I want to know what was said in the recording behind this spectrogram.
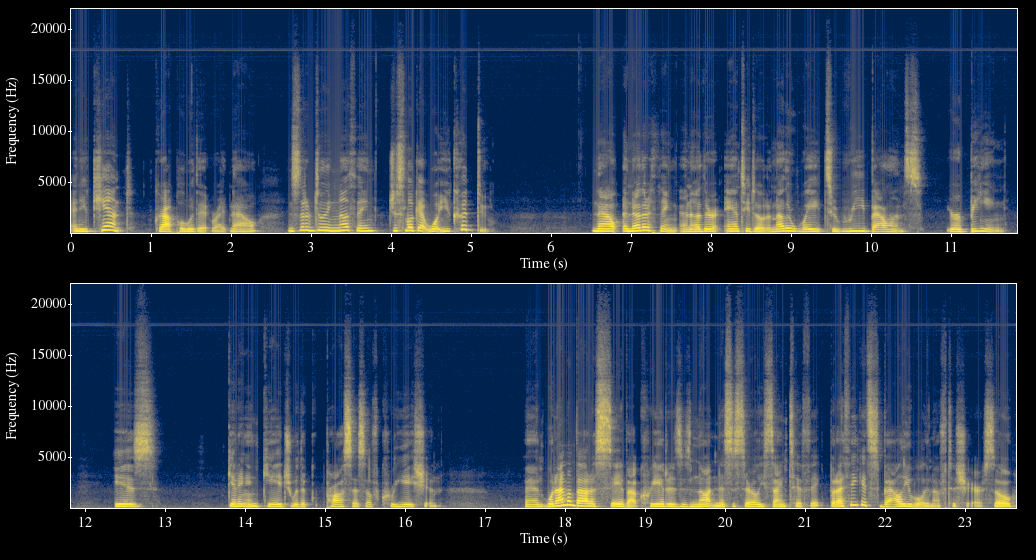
and you can't grapple with it right now, instead of doing nothing, just look at what you could do. Now, another thing, another antidote, another way to rebalance your being is getting engaged with the process of creation. And what I'm about to say about creators is not necessarily scientific, but I think it's valuable enough to share. So,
